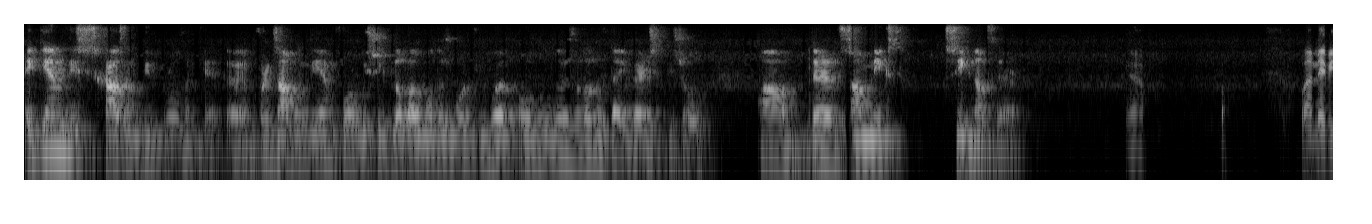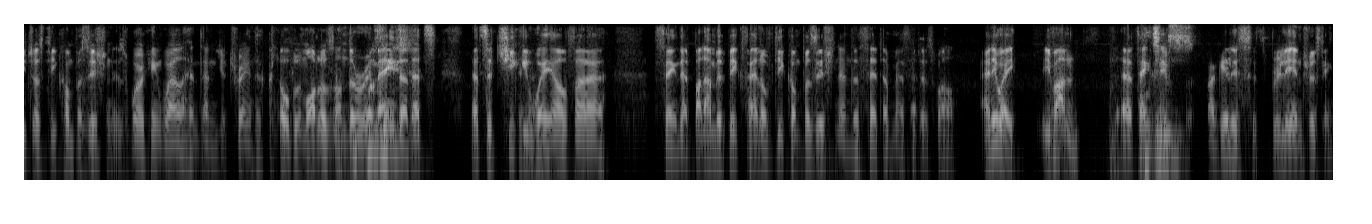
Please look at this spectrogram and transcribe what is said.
again, this hasn't been proven yet. Uh, for example, in the M4, we see global models working well, although there's a lot of diversity. So um, there are some mixed signals there. Yeah well maybe just decomposition is working well and then you train the global models on the remainder that's that's a cheeky yeah. way of uh, saying that but i'm a big fan of decomposition and the theta method as well anyway ivan uh, thanks yes. Vangelis. it's really interesting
